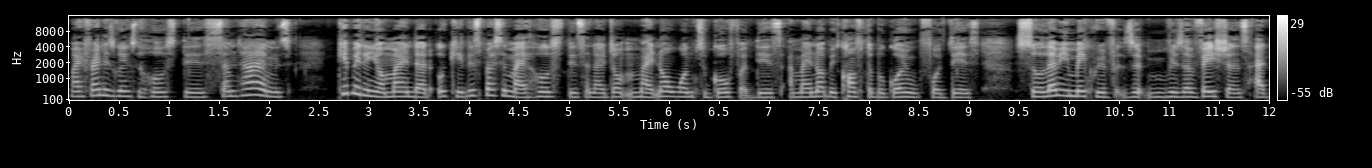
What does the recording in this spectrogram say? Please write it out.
my friend is going to host this. Sometimes keep it in your mind that okay this person might host this and i don't might not want to go for this. I might not be comfortable going for this. So let me make res- reservations at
